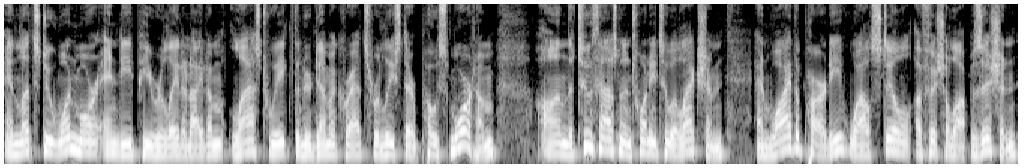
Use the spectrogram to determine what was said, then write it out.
And let's do one more NDP related item. Last week, the New Democrats released their postmortem on the 2022 election and why the party, while still official opposition,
